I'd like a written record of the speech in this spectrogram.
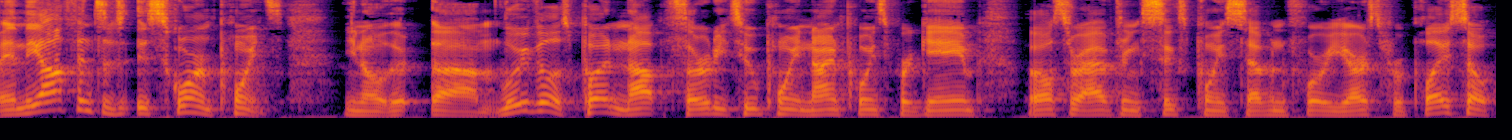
and the offense is, scoring points. You know, um, Louisville is putting up 32.9 points per game. They're also averaging 6.74 yards per play. So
